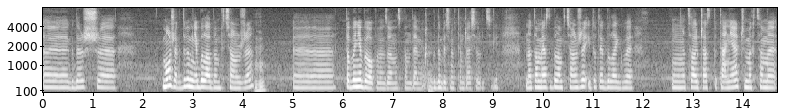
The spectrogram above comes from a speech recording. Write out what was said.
e, gdyż e, może gdybym nie byłabym w ciąży, Mhm. e, to by nie było powiązane z pandemią, Okej. gdybyśmy w tym czasie wrócili. Natomiast byłam w ciąży i tutaj było jakby cały czas pytanie, czy my chcemy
